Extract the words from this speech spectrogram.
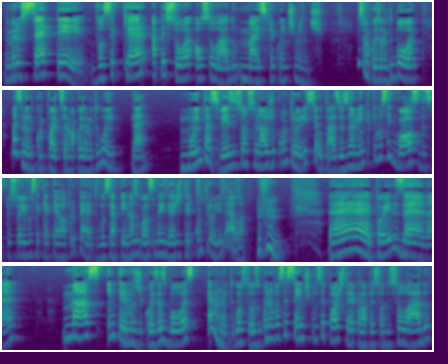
Número 7. Você quer a pessoa ao seu lado mais frequentemente. Isso é uma coisa muito boa, mas também pode ser uma coisa muito ruim, né? Muitas vezes isso é um sinal de controle seu, tá? Às vezes não é nem porque você gosta dessa pessoa e você quer ter ela por perto, você apenas gosta da ideia de ter controle dela. É, pois é, né? Mas, em termos de coisas boas, é muito gostoso quando você sente que você pode ter aquela pessoa do seu lado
